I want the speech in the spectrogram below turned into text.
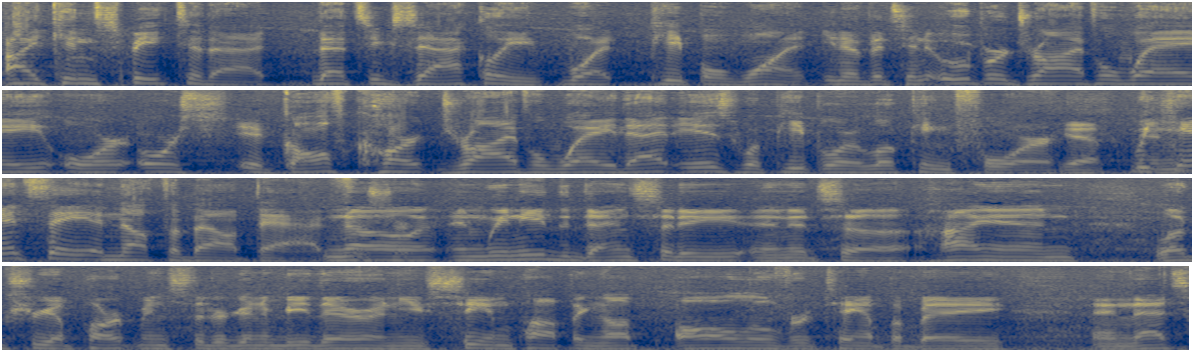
I can speak to that. That's exactly what people want. You know, if it's an Uber drive away or, or a golf cart drive away, that is what people are looking for. Yeah, We and- can't say enough about that. No, sure. and we need the density, and it's uh, high-end luxury apartments that are going to be there, and you see them popping up all over Tampa Bay, and that's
